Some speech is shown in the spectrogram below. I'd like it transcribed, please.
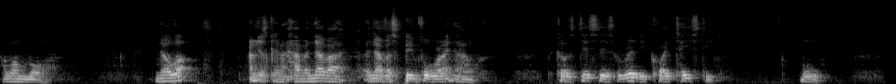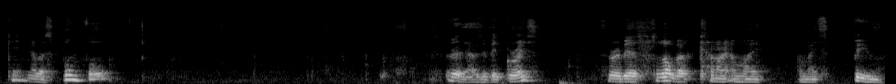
I want more. You know what? I'm just going to have another another spoonful right now because this is really quite tasty. Whoa. Okay, another spoonful. Oh, that was a bit gross. Sorry, a bit of slobber come out on my on my spoon.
